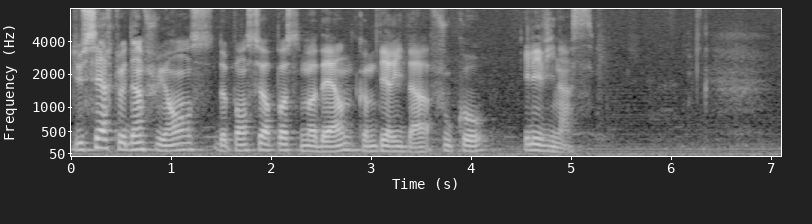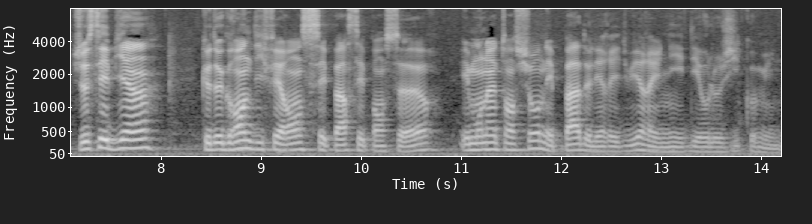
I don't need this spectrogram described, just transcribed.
du cercle d'influence de penseurs postmodernes comme Derrida, Foucault, et Lévinas. Je sais bien que de grandes différences séparent ces penseurs, et mon intention n'est pas de les réduire à une idéologie commune.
